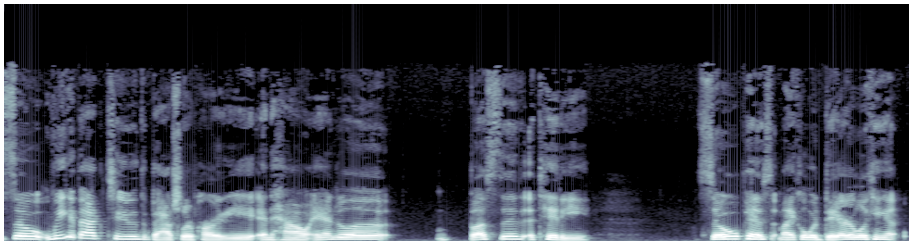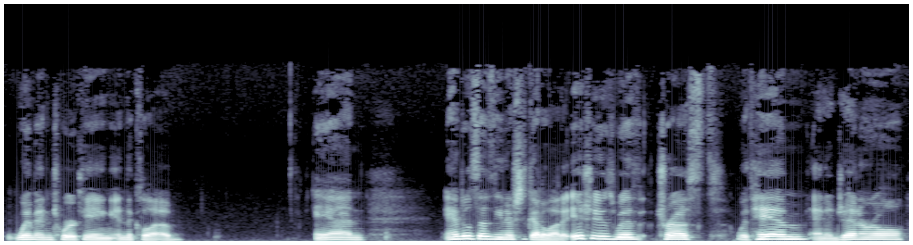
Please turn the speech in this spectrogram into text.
so we get back to the bachelor party and how Angela busted a titty so pissed that Michael would dare looking at women twerking in the club. And Angela says, you know, she's got a lot of issues with trust with him and in general.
